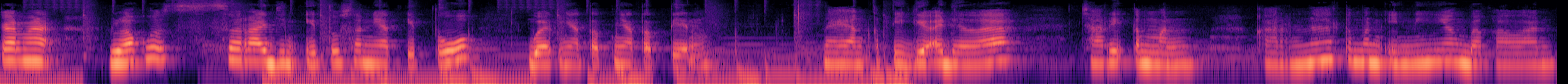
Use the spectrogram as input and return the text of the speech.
Karena dulu aku serajin itu, seniat itu buat nyatet-nyatetin. Nah, yang ketiga adalah cari temen. Karena temen ini yang bakalan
